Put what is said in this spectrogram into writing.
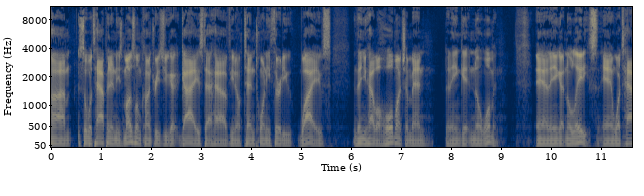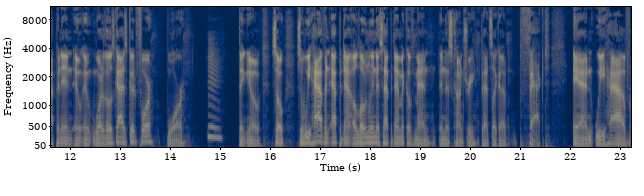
Um, so what's happening in these Muslim countries, you get guys that have, you know, 10, 20, 30 wives, and then you have a whole bunch of men that ain't getting no woman. And they ain't got no ladies. And what's happening and, and what are those guys good for? War. Hmm. They, you know, so so we have an epidemic, a loneliness epidemic of men in this country. That's like a fact, and we have,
